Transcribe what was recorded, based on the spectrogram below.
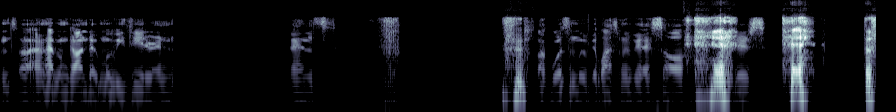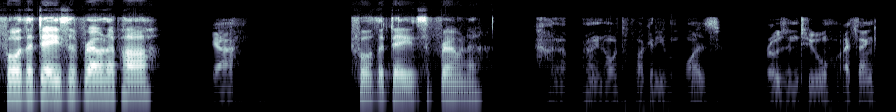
and so I haven't gone to a movie theater in since fuck was the movie last movie I saw theaters. Before the days of Rona, Pa. Yeah, Before the days of Rona. I don't, I don't even know what the fuck it even was. Frozen two, I think.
